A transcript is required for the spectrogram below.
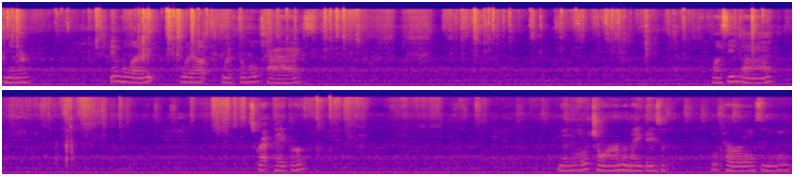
Another envelope flip with the little tags. Glassine bag. Scrap paper. Another little charm. I made these with little pearls and a little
